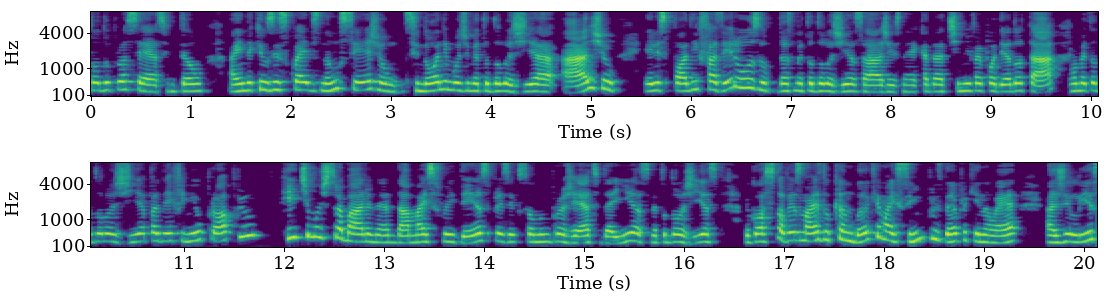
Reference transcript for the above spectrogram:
todo o processo. Então, ainda que os squads não sejam sinônimos de metodologia ágil, eles podem fazer uso das metodologias ágeis, né? Cada time vai poder adotar uma metodologia para definir o próprio ritmo de trabalho, né? Dar mais fluidez para a execução de um projeto. Daí as metodologias, eu gosto talvez mais do Kanban, que é mais simples, né? Para quem não é agilista,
